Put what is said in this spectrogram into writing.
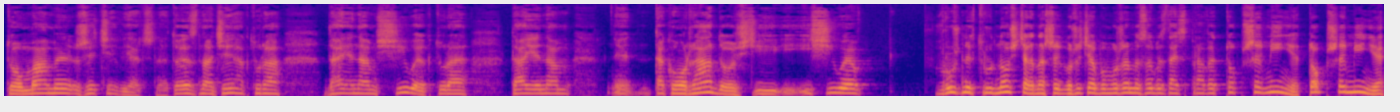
to mamy życie wieczne. To jest nadzieja, która daje nam siłę, która daje nam e, taką radość i, i, i siłę w różnych trudnościach naszego życia, bo możemy sobie zdać sprawę, to przeminie, to przeminie,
